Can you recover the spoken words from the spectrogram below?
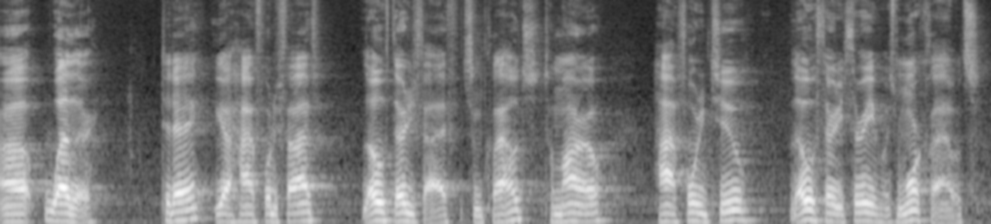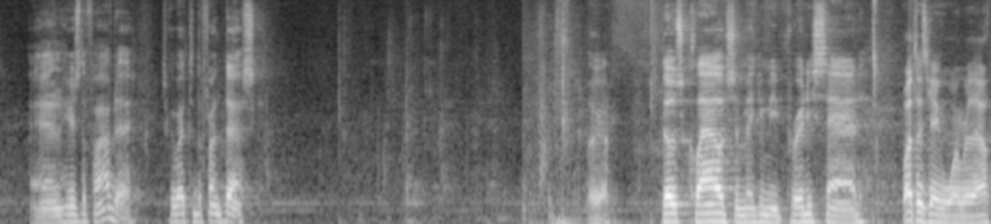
Uh, weather. Today, you got high of 45, low of 35, some clouds. Tomorrow, high of 42, low of 33 with more clouds. And here's the five day. Let's go back to the front desk. Okay. Those clouds are making me pretty sad. Weather's getting warmer though.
